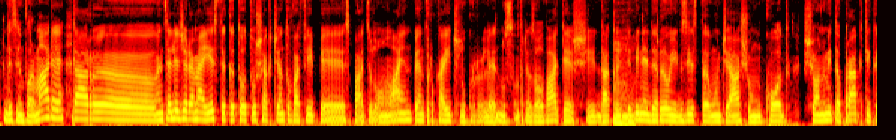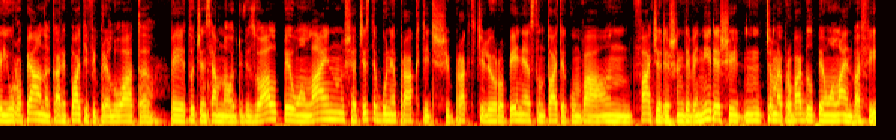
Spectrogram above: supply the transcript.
dezinformare, dar uh, înțelegerea mea este că totuși accentul va fi pe spațiul online pentru că aici lucrurile nu sunt rezolvate și dacă uh-huh. de bine de rău există un CA și un cod și o anumită practică europeană care poate fi preluată pe tot ce înseamnă audiovizual, pe online și aceste bune practici și practicile europene sunt toate cumva în facere și în devenire și cel mai probabil pe online va fi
